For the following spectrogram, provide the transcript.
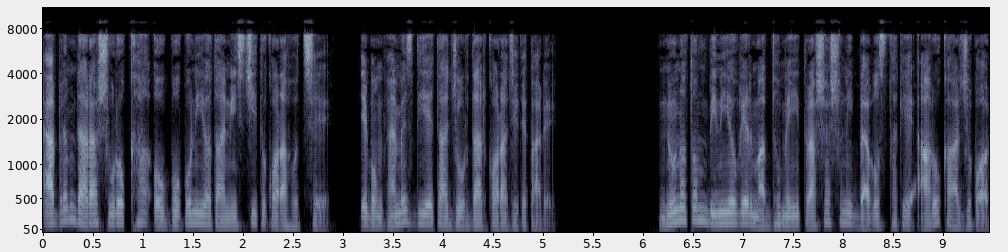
অ্যাব্রাম দ্বারা সুরক্ষা ও গোপনীয়তা নিশ্চিত করা হচ্ছে এবং হ্যামেস দিয়ে তা জোরদার করা যেতে পারে। ন্যূনতম বিনিয়োগের মাধ্যমেই প্রশাসনিক ব্যবস্থাকে আরও কার্যকর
